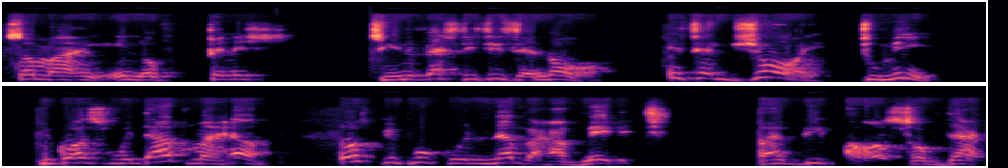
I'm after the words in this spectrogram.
Some are, you know, finished to universities and all. It's a joy to me because without my help, those people could never have made it. But because of that,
